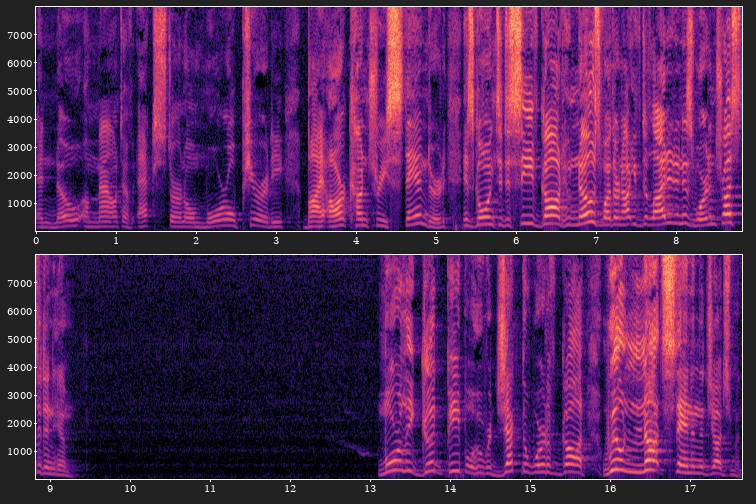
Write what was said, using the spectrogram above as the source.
And no amount of external moral purity by our country's standard is going to deceive God, who knows whether or not you've delighted in his word and trusted in him. Morally good people who reject the word of God will not stand in the judgment.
